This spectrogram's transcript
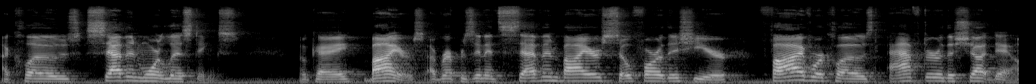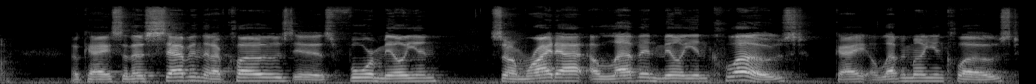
I closed seven more listings. Okay, buyers, I've represented seven buyers so far this year. Five were closed after the shutdown. Okay, so those seven that I've closed is 4 million. So I'm right at 11 million closed. Okay, 11 million closed.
